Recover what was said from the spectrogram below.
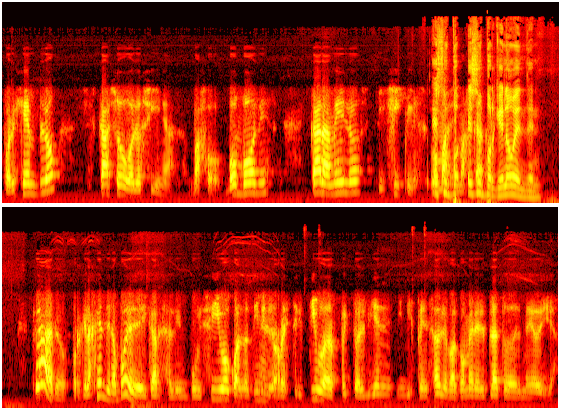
por ejemplo, caso golosinas, bajó bombones, caramelos y chicles. Eso, eso es porque no venden. Claro, porque la gente no puede dedicarse al impulsivo cuando tiene lo restrictivo respecto al bien indispensable para comer el plato del mediodía.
